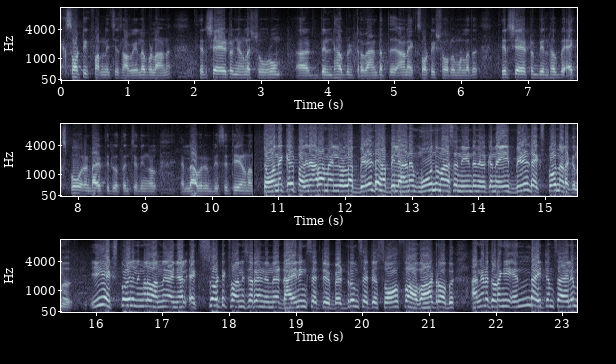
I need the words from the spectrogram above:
എക്സോട്ടിക് ഫർണിച്ചേഴ്സ് അവൈലബിൾ ആണ്. തീർച്ചയായിട്ടും ഞങ്ങളുടെ ഷോറൂം ബിൽഡ് ഹബിൽ ട്രിവാൻഡത്ത് ആണ് എക്സോട്ടിക് ഷോറൂം ഉള്ളത്. തീർച്ചയായിട്ടും ബിൽഡ് ഹബ് എക്സ്പോ രണ്ടായിരത്തി ഇരുപത്തഞ്ച് നിങ്ങൾ എല്ലാവരും വിസിറ്റ് ചെയ്യണം. തോന്നക്കൽ പതിനാറാം മൈലിലുള്ള ബിൽഡ് ഹബിലാണ് മൂന്ന് മാസം നീണ്ടു നിൽക്കുന്ന ഈ ബിൽഡ് എക്സ്പോ നടക്കുന്നത്. ഈ എക്സ്പോയിൽ നിങ്ങൾ വന്നു കഴിഞ്ഞാൽ എക്സോട്ടിക് ഫർണിച്ചറിൽ നിന്ന് dining set bedroom set sofa wardrobe അങ്ങനെ തുടങ്ങി എന്ത് ഐറ്റംസ് ആയാലും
